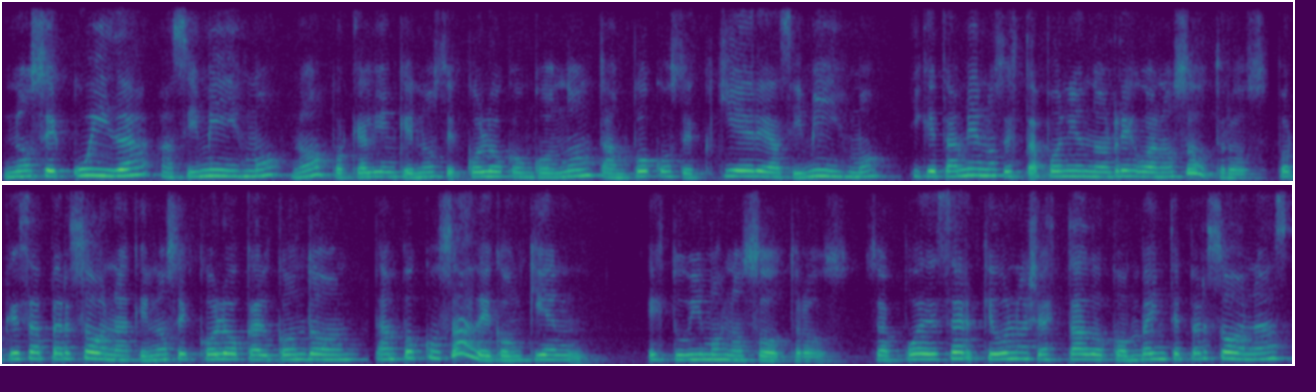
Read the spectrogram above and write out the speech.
no se cuida a sí mismo, ¿no? Porque alguien que no se coloca un condón tampoco se quiere a sí mismo y que también nos está poniendo en riesgo a nosotros, porque esa persona que no se coloca el condón tampoco sabe con quién estuvimos nosotros. O sea, puede ser que uno haya estado con 20 personas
